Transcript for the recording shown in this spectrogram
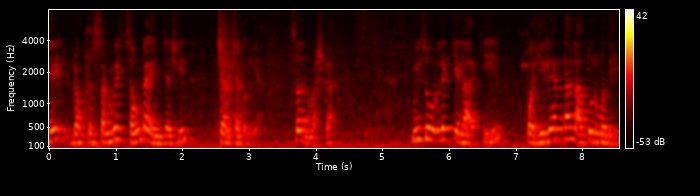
थेट डॉक्टर संगमेश चौंडा यांच्याशी चर्चा करूया. सर नमस्कार. मी जो उल्लेख केला की पहिल्यांदा लातूरमध्ये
